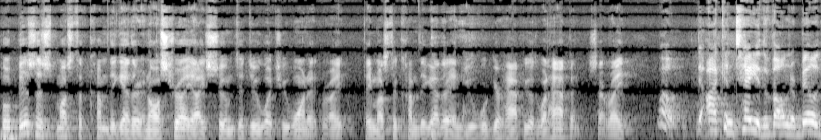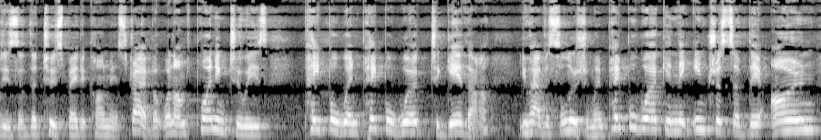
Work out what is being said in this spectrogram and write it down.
well, business must have come together in Australia, I assume, to do what you wanted, right? They must have come together, and you, you're happy with what happened. Is that right? Well, I can tell you the vulnerabilities of the two-speed economy in Australia, but what I'm pointing to is people, when people work together, you have a solution. When people work in the interests of their own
